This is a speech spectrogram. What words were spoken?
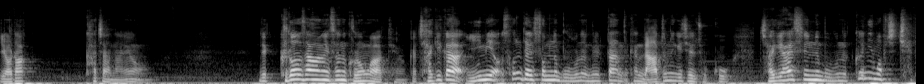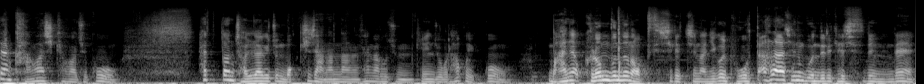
열악 하잖아요. 근데 그런 상황에서는 그런 것 같아요. 그러니까 자기가 이미 손댈 수 없는 부분은 일단 그냥 놔두는 게 제일 좋고 자기 할 수 있는 부분은 끊임없이 최대한 강화시켜가지고 했던 전략이 좀 먹히지 않았나 하는 생각을 좀 개인적으로 하고 있고 만약 그런 분들은 없으시겠지만 이걸 보고 따라 하시는 분들이 계실 수도 있는데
